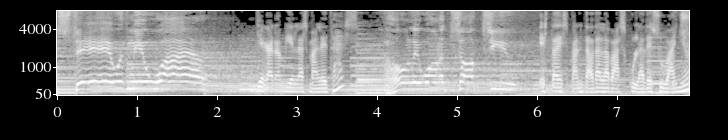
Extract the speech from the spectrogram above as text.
Stay with me a while. ¿Llegaron bien las maletas? ¿Está espantada la báscula de su baño?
